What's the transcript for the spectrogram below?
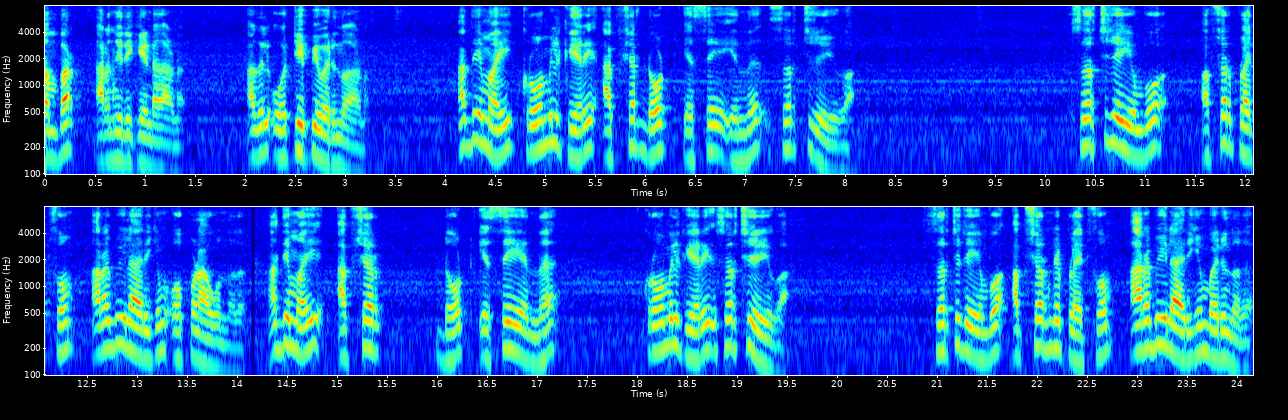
നമ്പർ അറിഞ്ഞിരിക്കേണ്ടതാണ്. അതിൽ ഒ ടി പി വരുന്നതാണ്. ആദ്യമായി ക്രോമിൽ കയറി അപ്ഷർ ഡോട്ട് എസ് എ എന്ന് സെർച്ച് ചെയ്യുക. സെർച്ച് ചെയ്യുമ്പോൾ അപ്ഷർ പ്ലാറ്റ്ഫോം അറബിയിലായിരിക്കും ഓപ്പൺ ആകുന്നത് ആദ്യമായി അപ്ഷർ ഡോട്ട് എസ് എ എന്ന് ക്രോമിൽ കയറി സെർച്ച് ചെയ്യുക. സെർച്ച് ചെയ്യുമ്പോൾ അപ്ഷറിന്റെ പ്ലാറ്റ്ഫോം അറബിയിലായിരിക്കും വരുന്നത്.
